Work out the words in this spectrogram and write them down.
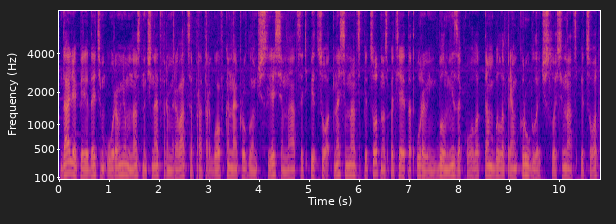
Далее перед этим уровнем у нас начинает формироваться проторговка торговка на круглом числе 17500. На 17500 на споте этот уровень был не заколот, там было прям круглое число 17500.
